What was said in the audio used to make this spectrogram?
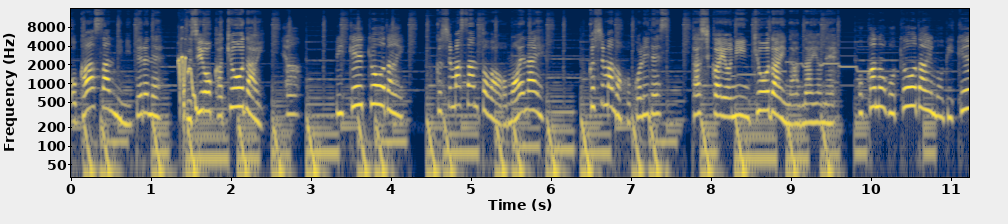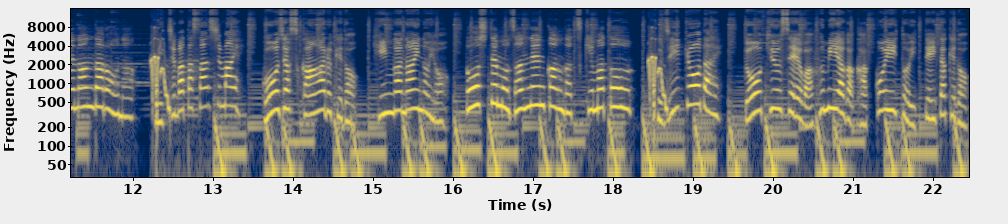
お母さんに似てるね。藤岡兄弟。ひゃ、美形兄弟。福島さんとは思えない福島の誇りです確か4人兄弟なんだよね他のご兄弟も美形なんだろうな道端さん姉妹。ゴージャス感あるけど品がないのよ。どうしても残念感がつきまとう。藤井兄弟。同級生はフミヤがかっこいいと言っていたけど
